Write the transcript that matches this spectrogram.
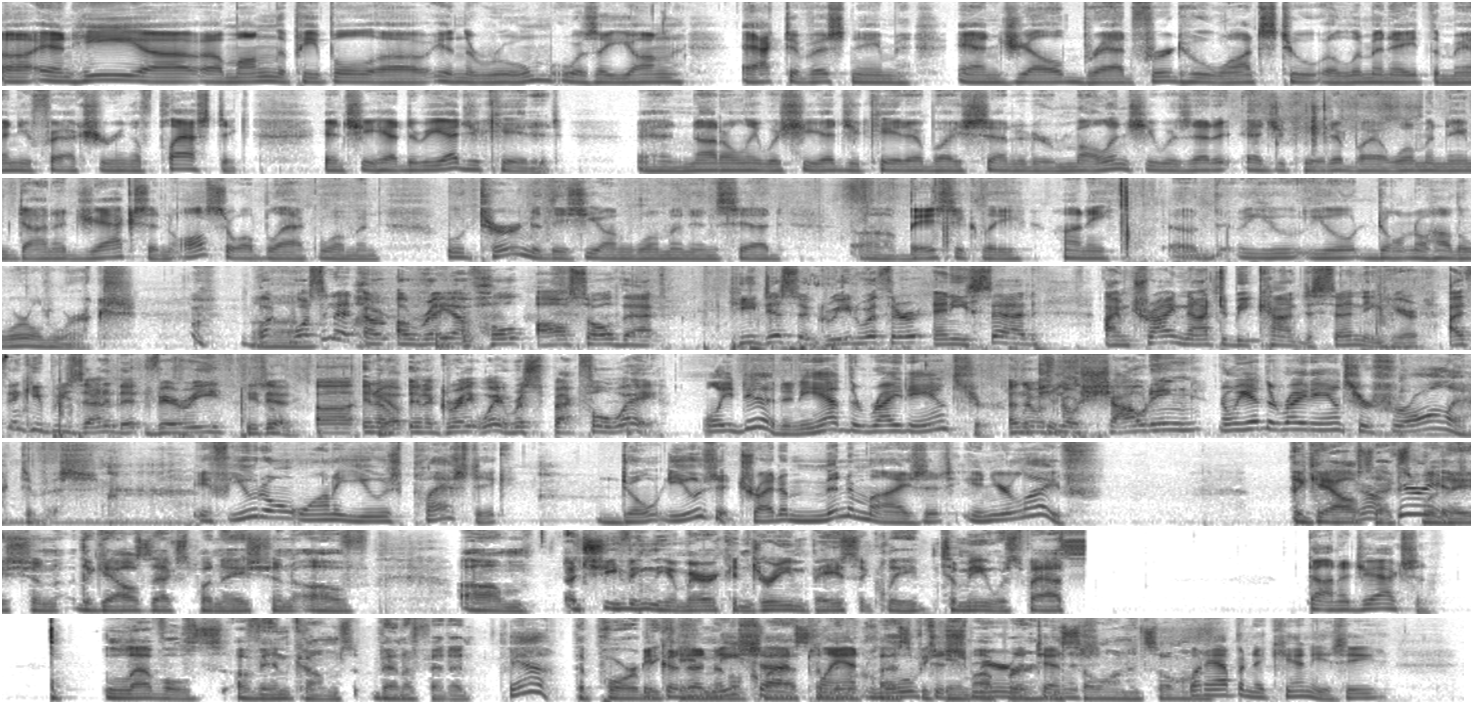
Uh, and he, uh, among the people uh, in the room, was a young activist named Angel Bradford who wants to eliminate the manufacturing of plastic. And she had to be educated. And not only was she educated by Senator Mullin, she was ed- educated by a woman named Donna Jackson, also a black woman, who turned to this young woman and said, uh, basically, honey, uh, you, you don't know how the world works. But Uh, wasn't it a, a ray of hope also that he disagreed with her and he said, I'm trying not to be condescending here. I think he presented it very He did. uh, in, a, Yep. in a great way, respectful way. Well, he did, and he had the right answer. And there which was no shouting. No, he had the right answer for all activists. If you don't want to use plastic, don't use it. Try to minimize it in your life. the gal's Yeah, period. explanation the gal's explanation of um, achieving the american dream basically to me was fast Donna Jackson. Levels of incomes benefited Yeah. the poor Because became a middle Nissan class the plant middle class moved to became Smyrna, upper and Tennessee. so on and so on What happened to Kenny? Is he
